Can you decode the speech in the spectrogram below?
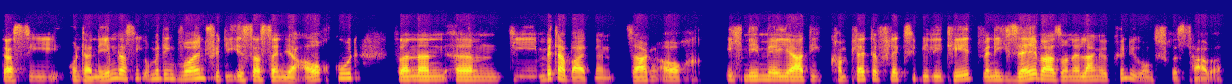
dass die Unternehmen das nicht unbedingt wollen. Für die ist das dann ja auch gut, sondern ähm, die Mitarbeitenden sagen auch, ich nehme mir ja die komplette Flexibilität, wenn ich selber so eine lange Kündigungsfrist habe.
